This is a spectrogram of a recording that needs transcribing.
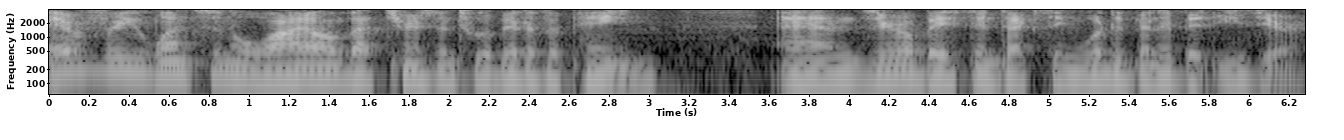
every once in a while that turns into a bit of a pain, and zero based indexing would have been a bit easier.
